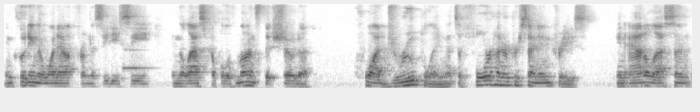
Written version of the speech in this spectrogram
including the one out from the CDC in the last couple of months that showed a quadrupling, that's a 400% increase in adolescent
